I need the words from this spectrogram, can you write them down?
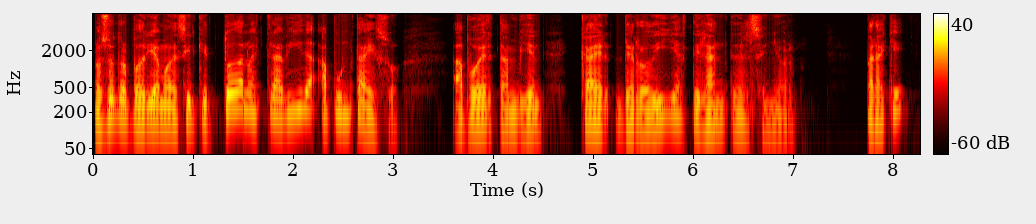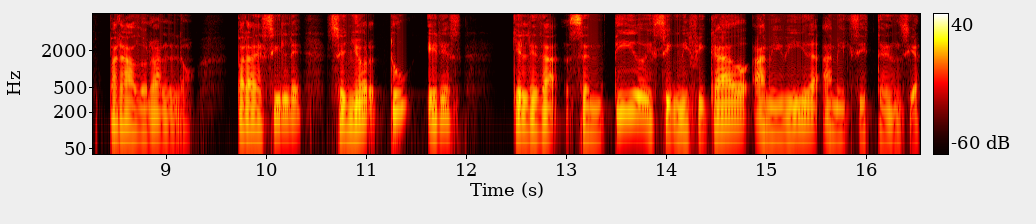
Nosotros podríamos decir que toda nuestra vida apunta a eso, a poder también caer de rodillas delante del Señor. ¿Para qué? Para adorarlo, para decirle, Señor, tú eres quien le da sentido y significado a mi vida, a mi existencia.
